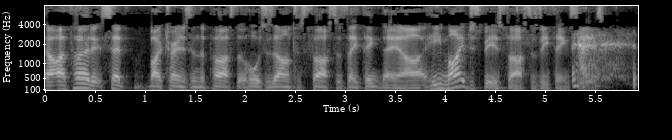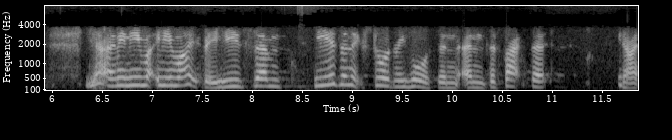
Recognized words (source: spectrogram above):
I've heard it said by trainers in the past that horses aren't as fast as they think they are. He might just be as fast as he thinks he is. yeah, I mean, he, he might be. He's, um, he is an extraordinary horse and, and the fact that you know,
